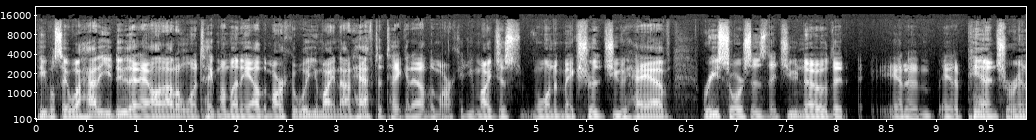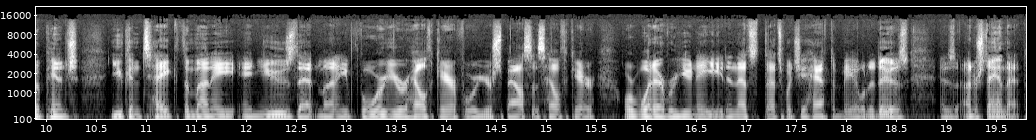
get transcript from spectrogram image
People say, well, how do you do that, Alan? I don't want to take my money out of the market. Well, you might not have to take it out of the market. You might just want to make sure that you have resources that you know that at a at a pinch or in a pinch, you can take the money and use that money for your health care, for your spouse's health care, or whatever you need. And that's that's what you have to be able to do is is understand that.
